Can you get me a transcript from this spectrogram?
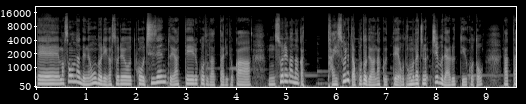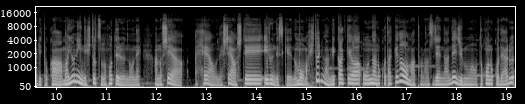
で、まあそんなんでね、オードリーがそれをこう自然とやっていることだったりとか、それがなんか大それたことではなくって、お友達の一部であるっていうことだったりとか、まあ4人で一つのホテルのね、あのシェア、部屋をね、シェアをしているんですけれども、まあ一人は見かけは女の子だけど、まあトランスジェンダーで自分は男の子である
